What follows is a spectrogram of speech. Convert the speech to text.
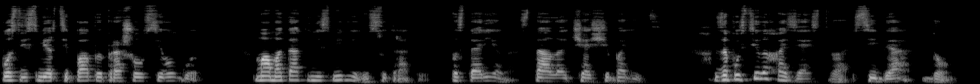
После смерти папы прошел всего год. Мама так и не смирилась с утратой постарела, стала чаще болеть. Запустила хозяйство, себя, дом.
